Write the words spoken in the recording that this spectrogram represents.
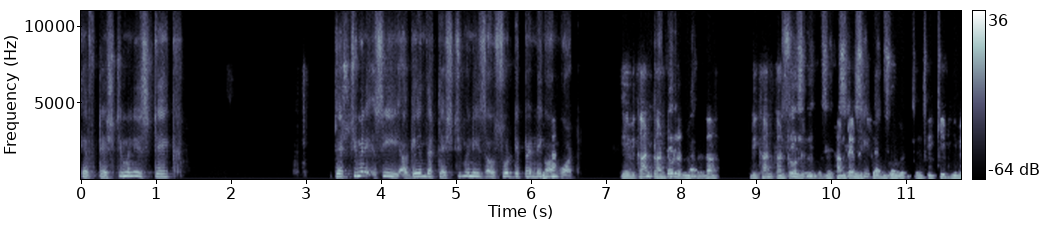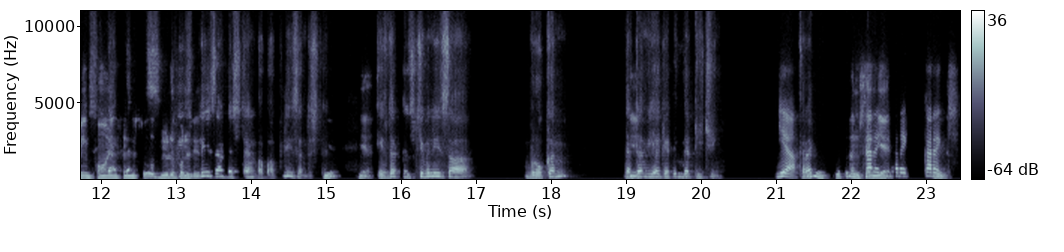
if testimonies take testimony, see again the testimony is also depending on what. yeah, we can't control is it, no. We can't control it, see, no, brother. see, see, Sometimes see it's so that's a, good that we keep giving see that, points and it's so beautiful please, it is. please understand, Baba. Please understand. Yeah, yeah, If the testimonies are broken, that yeah. time we are getting the teaching. Yeah. Correct? That's what I'm saying. Correct, Yeah, correct, yeah, correct.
